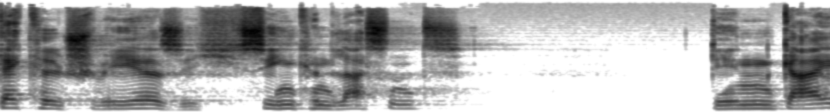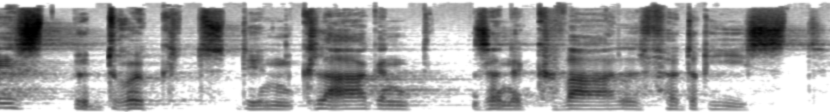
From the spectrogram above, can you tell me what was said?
deckelschwer sich sinken lassend, den Geist bedrückt, den klagend seine Qual verdrießt,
